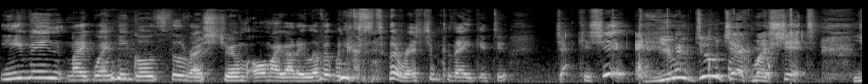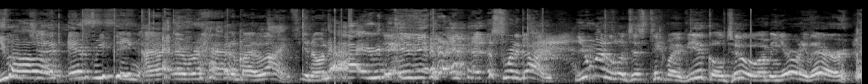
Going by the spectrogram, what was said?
Even like when he goes to the restroom. Oh my god, I love it when he goes to the restroom because I get to jack his shit. You do jack my shit. You So- jack everything I ever had in my life. You know. Nah, I, everything- I- I- I swear to God, you might as well just take my vehicle too. I mean, you're already there.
